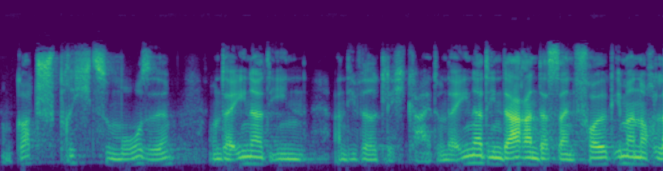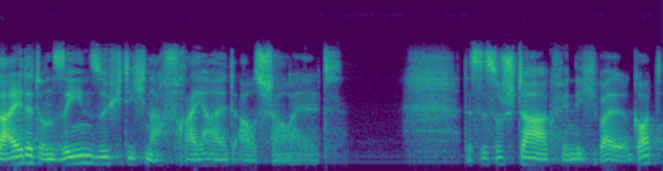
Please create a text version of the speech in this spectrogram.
Und Gott spricht zu Mose und erinnert ihn an die Wirklichkeit und erinnert ihn daran, dass sein Volk immer noch leidet und sehnsüchtig nach Freiheit Ausschau hält. Das ist so stark, finde ich, weil Gott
